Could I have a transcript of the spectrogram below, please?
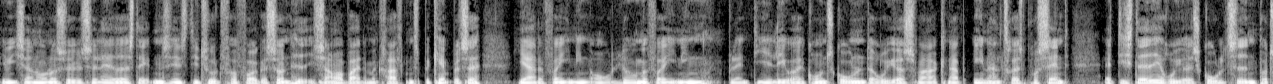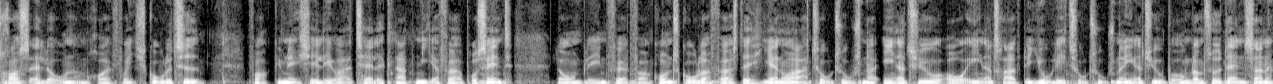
Det viser en undersøgelse lavet af Statens Institut for Folkesundhed i samarbejde med Kræftens Bekæmpelse, Hjerteforeningen og Lungeforeningen. Blandt de elever i grundskolen, der ryger, svarer knap 51 procent, at de stadig ryger i skoletiden på trods af loven om røgfri skoletid. For gymnasieelever er tallet knap 49 procent. Loven blev indført for grundskoler 1. januar 2021 og 31. juli 2021 på ungdomsuddannelserne.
